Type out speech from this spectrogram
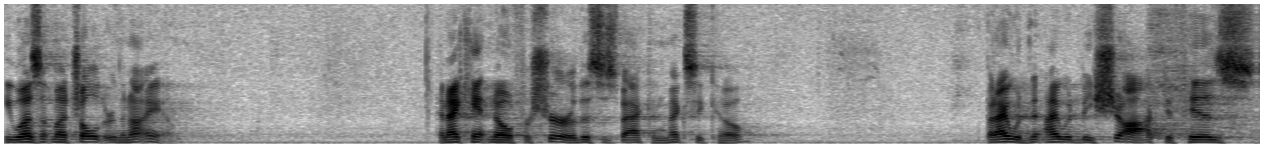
He wasn't much older than I am. And I can't know for sure. This is back in Mexico. But I would, I would be shocked if his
